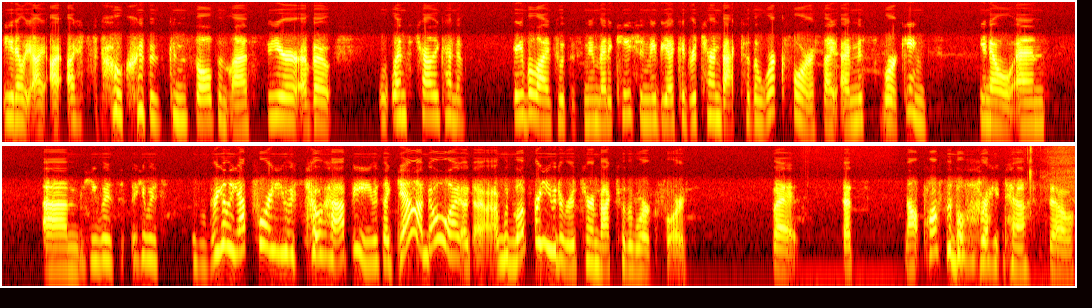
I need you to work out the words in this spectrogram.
you know, I, I spoke with his consultant last year about once Charlie kind of stabilized with this new medication, maybe I could return back to the workforce. I, I miss working, you know, and um, he was he was really up for it. He was so happy. He was like, yeah, no, I, I would love for you to return back to the workforce. But that's not possible right now. So.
